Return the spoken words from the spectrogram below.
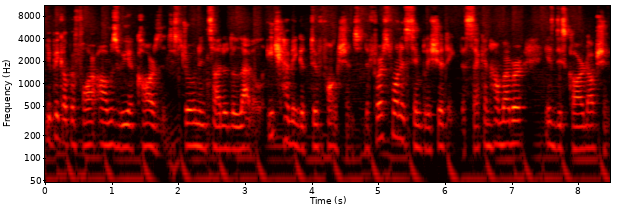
You pick up a firearms via cards that is thrown inside of the level, each having a two functions. The first one is simply shooting, the second however is discard option,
